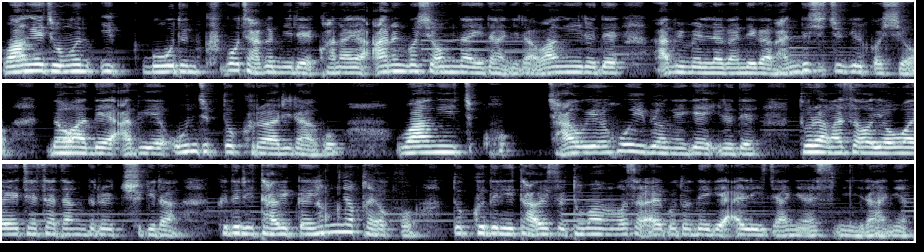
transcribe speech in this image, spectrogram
왕의 종은 이 모든 크고 작은 일에 관하여 아는 것이 없나이다 아니라. 왕이 이르되 아비멜레가 내가 반드시 죽일 것이요. 너와 내 아비의 온 집도 그러하리라 하고 왕이 좌우의 호위병에게 이르되 돌아가서 여호와의 제사장들을 죽이라. 그들이 다윗과 협력하였고 또 그들이 다윗을 도망한 것을 알고도 내게 알리지 아니하였음이니라 하니야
